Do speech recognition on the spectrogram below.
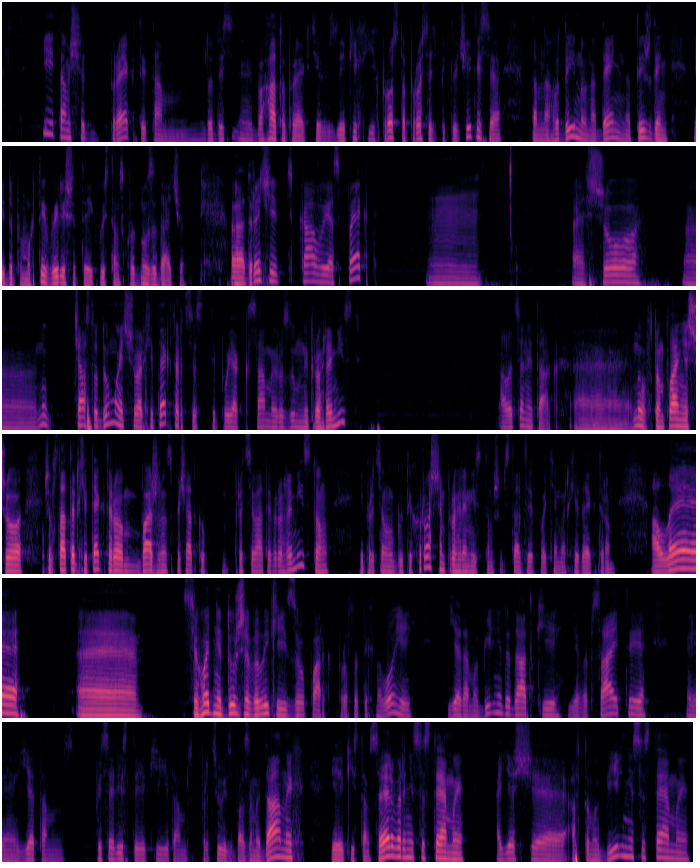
І там ще проекти, там до дес... Е, багато проєктів, з яких їх просто просять підключитися там на годину, на день, на тиждень і допомогти вирішити якусь там складну задачу. До речі, цікавий аспект, е, що е, ну, часто думають, що архітектор це типу як самий розумний програміст. Але це не так. Е, Ну, в тому плані, що щоб стати архітектором, бажано спочатку працювати програмістом і при цьому бути хорошим програмістом, щоб стати потім архітектором. Але е, сьогодні дуже великий зоопарк просто технологій. Є там мобільні додатки, є вебсайти, е, є там спеціалісти, які там працюють з базами даних, є якісь там серверні системи, а є ще автомобільні системи.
